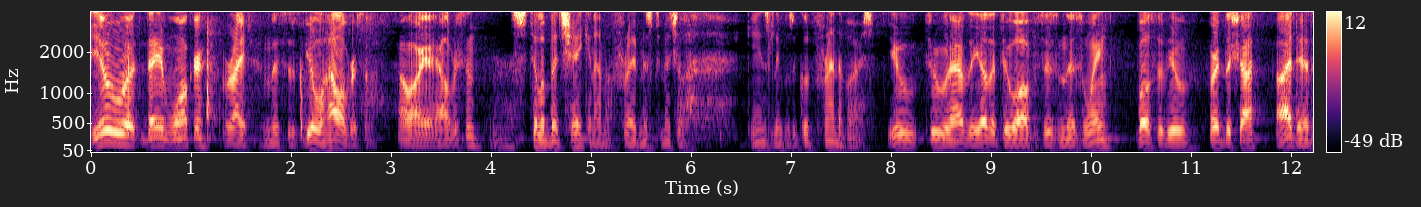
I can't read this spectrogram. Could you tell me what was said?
You, uh, Dave Walker? Right, and this is Gil Halverson. How are you, Halverson? Still a bit shaken, I'm afraid, Mr. Mitchell. Gainsley was a good friend of ours. You two have the other two offices in this wing. Both of you heard the shot? I did.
